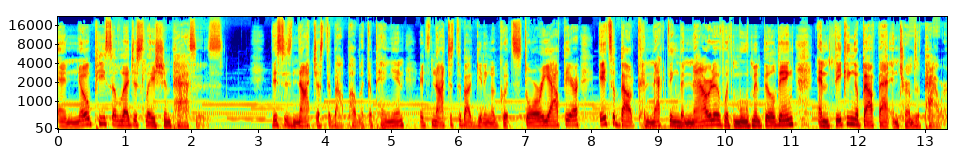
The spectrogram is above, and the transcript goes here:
and no piece of legislation passes. This is not just about public opinion. It's not just about getting a good story out there. It's about connecting the narrative with movement building and thinking about that in terms of power.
